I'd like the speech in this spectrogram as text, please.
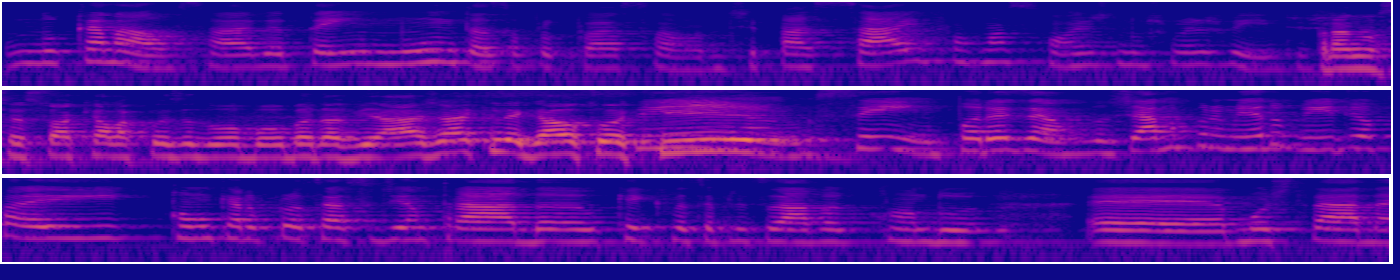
no canal, sabe? Eu tenho muita essa preocupação de passar informações nos meus vídeos. Pra não ser só aquela coisa do oba-oba da viagem, ah, que legal, tô sim, aqui. Sim, por exemplo, já no primeiro vídeo eu falei como que era o processo de entrada, o que, que você precisava quando é, mostrar na,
